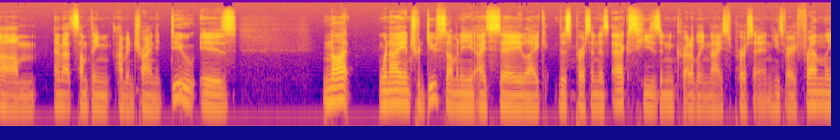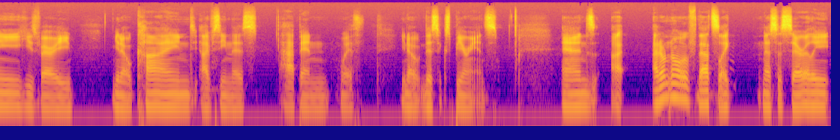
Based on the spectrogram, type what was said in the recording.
Um, and that's something I've been trying to do is not when I introduce somebody, I say like this person is X. He's an incredibly nice person. He's very friendly. He's very, you know, kind. I've seen this happen with, you know, this experience, and I I don't know if that's like necessarily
